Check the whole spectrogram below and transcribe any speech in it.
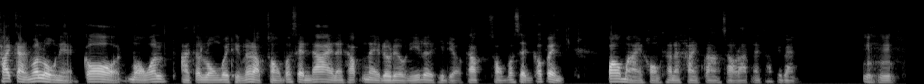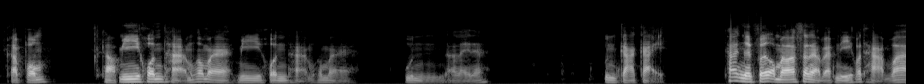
คาดการณ์ว่าลงเนี่ยก็มองว่าอาจจะลงไปถึงระดับ 2%ได้นะครับในเร็วๆนี้เลยทีเดียวครับ 2%ก็เป็นเป้าหมายของธนาคารกลางสหรัฐนะครับพี่แบงค์อือฮึครับผมครับมีคนถามเข้ามา มีคนถามเข้ามา คุณอะไรนะ คุณกาไก่ ถ้าเงินเฟ้อออกมาลักษณะแบบนี้เขาถามว่า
